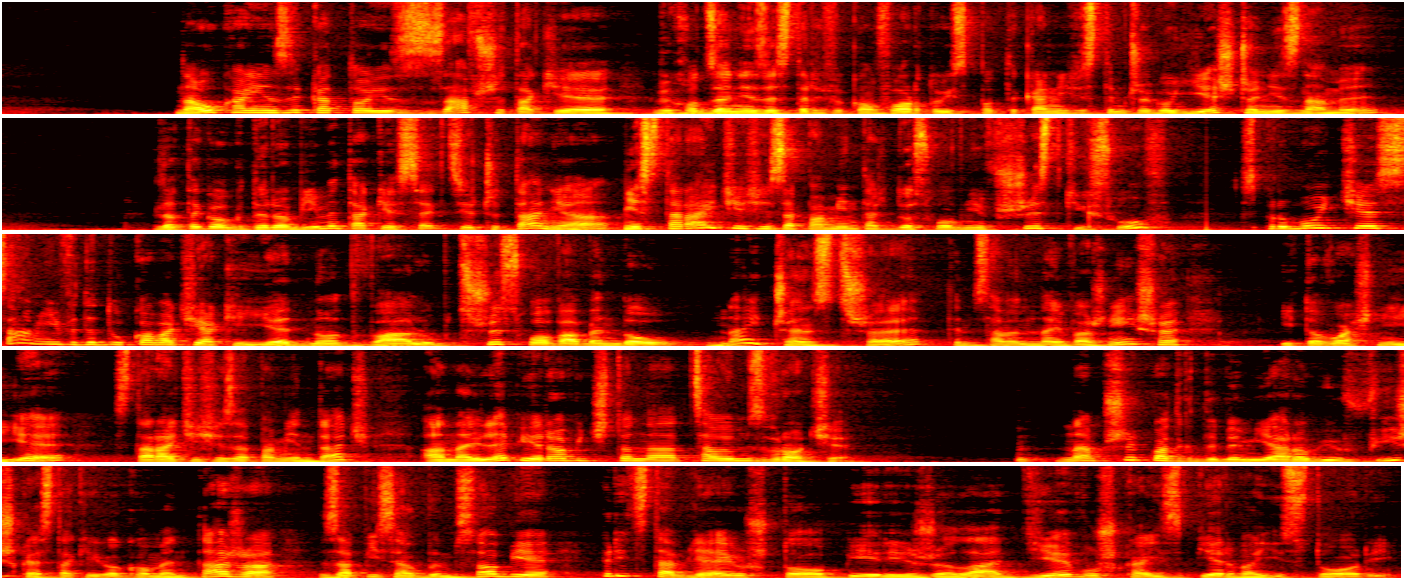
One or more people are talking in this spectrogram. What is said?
Nauka języka to jest zawsze takie wychodzenie ze strefy komfortu i spotykanie się z tym, czego jeszcze nie znamy. Dlatego, gdy robimy takie sekcje czytania, nie starajcie się zapamiętać dosłownie wszystkich słów. Spróbujcie sami wydedukować, jakie jedno, dwa lub trzy słowa będą najczęstsze, tym samym najważniejsze, i to właśnie je starajcie się zapamiętać, a najlepiej robić to na całym zwrocie. Na przykład, gdybym ja robił fiszkę z takiego komentarza, zapisałbym sobie «Представляю, что пережила девушка из первой истории».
